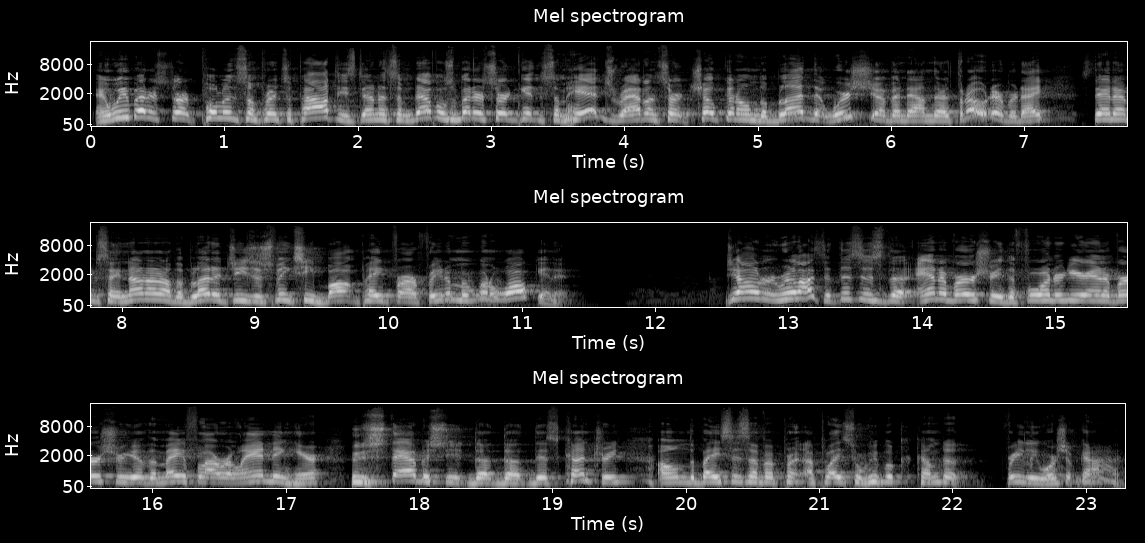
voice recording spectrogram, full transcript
and we better start pulling some principalities down, and some devils better start getting some heads rattled and start choking on the blood that we're shoving down their throat every day. Stand up and say, No, no, no, the blood of Jesus speaks. He bought and paid for our freedom, and we're going to walk in it. Do y'all realize that this is the anniversary, the 400 year anniversary of the Mayflower landing here, who established the, the, this country on the basis of a, a place where people could come to freely worship God?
